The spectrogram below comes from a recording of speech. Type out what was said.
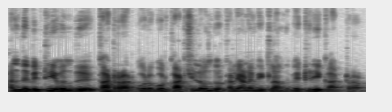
அந்த வெற்றியை வந்து காட்டுறார். ஒரு ஒரு காட்சியில் வந்து ஒரு கல்யாண வீட்டில் அந்த வெற்றியை காட்டுறார்.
